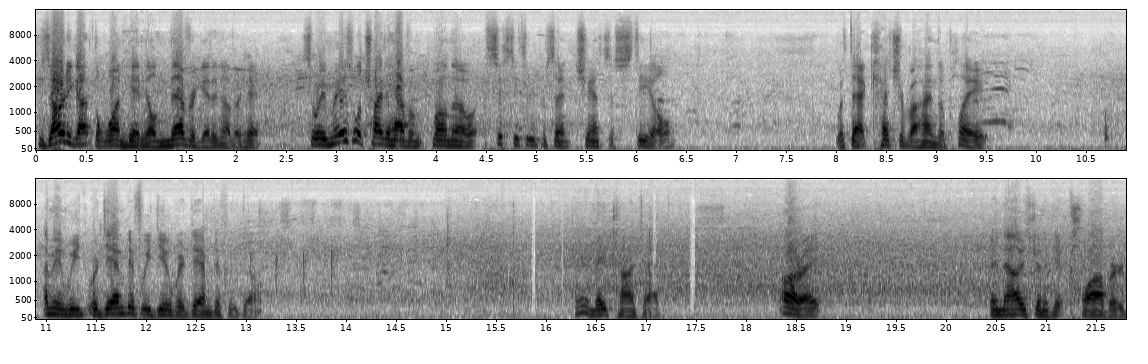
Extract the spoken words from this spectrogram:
He's already got the one hit. He'll never get another hit. So we may as well try to have him, well, no, 63% chance to steal with that catcher behind the plate. I mean, we, we're damned if we do, we're damned if we don't. He made contact. All right. And now he's going to get clobbered.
